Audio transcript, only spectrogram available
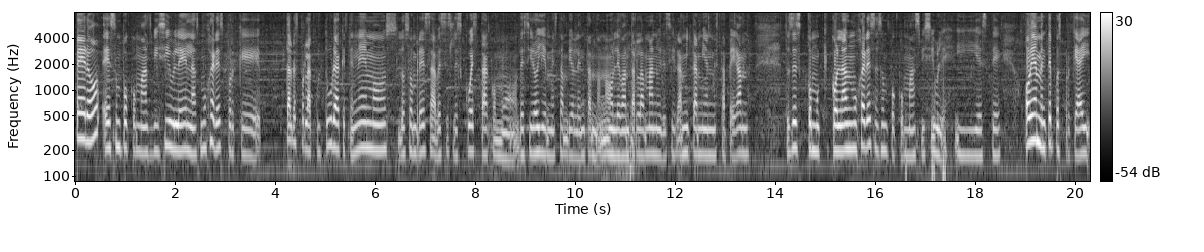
Pero es un poco más visible en las mujeres porque tal vez por la cultura que tenemos, los hombres a veces les cuesta como decir, oye, me están violentando, ¿no? Levantar la mano y decir, a mí también me está pegando. Entonces, como que con las mujeres es un poco más visible y este obviamente pues porque hay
